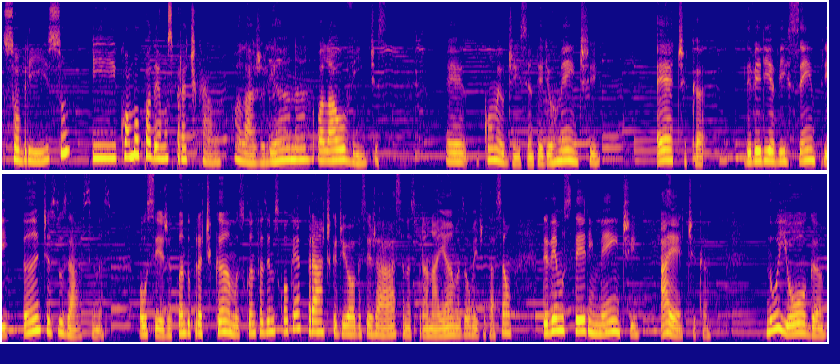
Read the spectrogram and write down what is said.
sobre isso e como podemos praticá-la. Olá, Juliana. Olá, ouvintes. É, como eu disse anteriormente, ética deveria vir sempre antes dos asanas. Ou seja, quando praticamos, quando fazemos qualquer prática de yoga, seja asanas, pranayamas ou meditação, devemos ter em mente a ética. No yoga,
